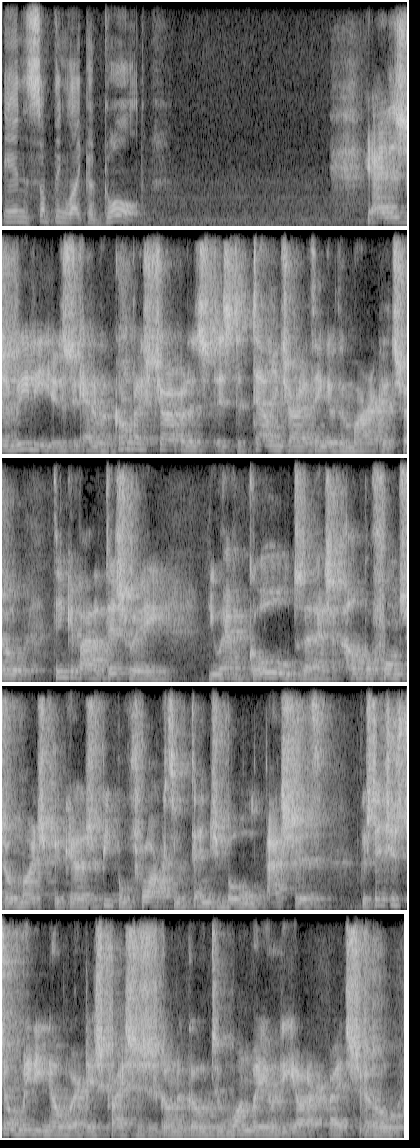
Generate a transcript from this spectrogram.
in something like a gold. Yeah, it is a really it is a kind of a complex chart, but it's it's the telling chart I think of the market. So think about it this way: you have gold that has outperformed so much because people flock to tangible assets because they just don't really know where this crisis is going to go to one way or the other, right? So,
